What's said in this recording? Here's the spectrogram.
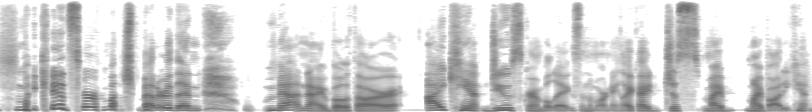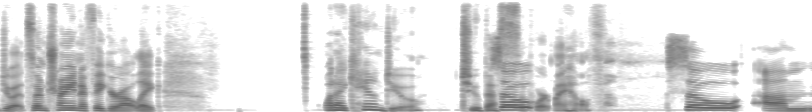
my kids are much better than Matt and I both are. I can't do scrambled eggs in the morning. Like I just my my body can't do it. So I'm trying to figure out like what I can do to best so, support my health. So um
